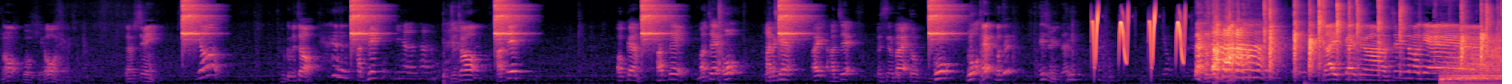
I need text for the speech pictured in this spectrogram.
つの合計をお願いします。じゃあ七四副部長。8いやだ部長。8おっくん8 8お八。8はい8う先輩5 5え待ってえ順位第1回戦は不知人の負け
